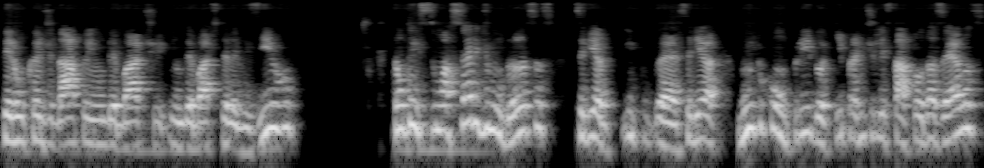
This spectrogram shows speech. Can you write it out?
ter um candidato em um debate, em um debate televisivo. Então tem uma série de mudanças. Seria, é, seria muito comprido aqui para a gente listar todas elas,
